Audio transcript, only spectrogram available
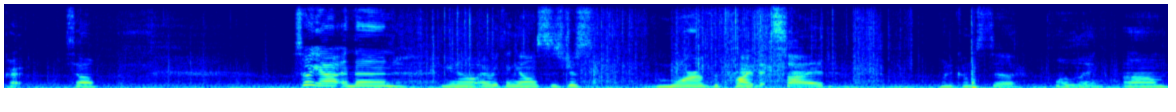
Okay, so. So yeah, and then, you know, everything else is just more of the private side when it comes to clothing. Um,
